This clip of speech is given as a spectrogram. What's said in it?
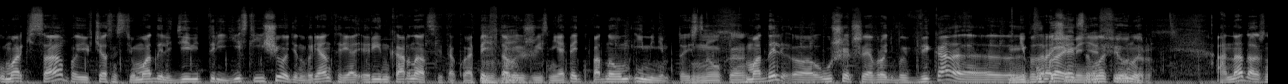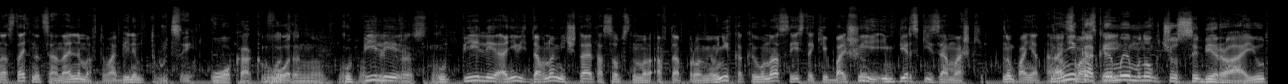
у марки Saab, и в частности у модели 9.3, есть еще один вариант ре- реинкарнации такой, опять Мгм. второй жизни, опять под новым именем. То есть Ну-ка. модель, э, ушедшая вроде бы в века, э, Не возвращается меня, вновь и вновь. Федор. Она должна стать национальным автомобилем Турции. О, как, вот, Вот. оно. Купили, Прекрасно. купили, они ведь давно мечтают о собственном автопроме. У них, как и у нас, есть такие большие имперские замашки. Ну, понятно. Они, как османской- и мы, много чего собирают.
